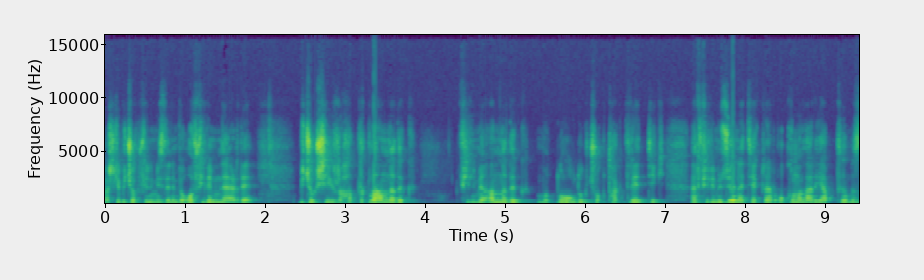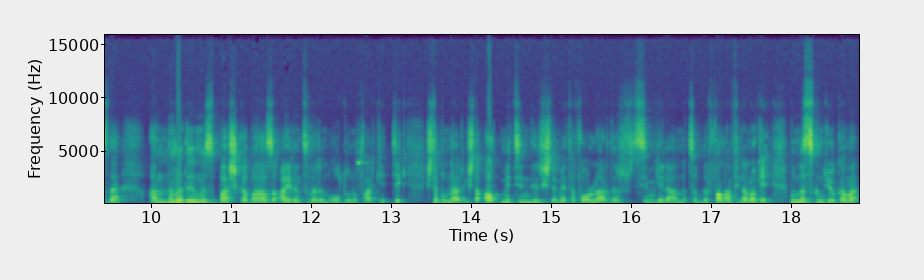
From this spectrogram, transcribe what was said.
başka birçok film izledim ve o filmlerde birçok şeyi rahatlıkla anladık. Filmi anladık, mutlu olduk, çok takdir ettik. Ha, film üzerine tekrar okumalar yaptığımızda anlamadığımız başka bazı ayrıntıların olduğunu fark ettik. İşte bunlar işte alt metindir, işte metaforlardır, simgeli anlatımdır falan filan okey. Bunda sıkıntı yok ama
